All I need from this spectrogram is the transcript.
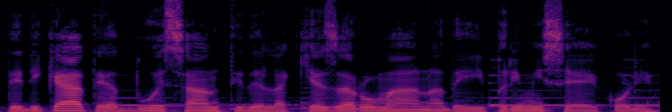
dedicate a due santi della Chiesa romana dei primi secoli.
